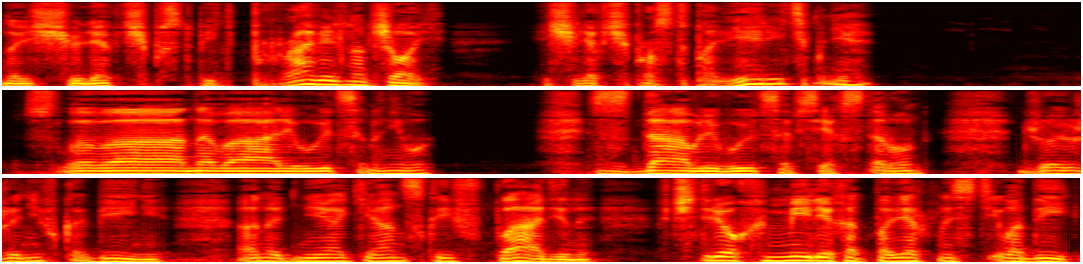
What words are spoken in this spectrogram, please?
но еще легче поступить правильно, Джой. Еще легче просто поверить мне. Слова наваливаются на него, сдавливают со всех сторон. Джой уже не в кабине, а на дне океанской впадины, в четырех милях от поверхности воды,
